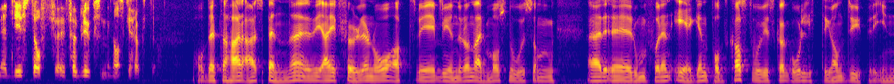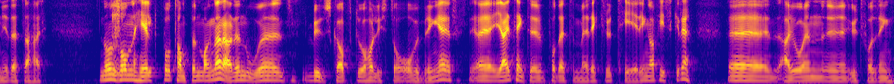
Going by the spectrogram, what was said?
med drivstoffforbruk som er ganske høyt. Og dette her er spennende. Jeg føler nå at vi begynner å nærme oss noe som er eh, rom for en egen podkast, hvor vi skal gå litt dypere inn i dette her. Noen sånn helt på tampen, Magnar, er det noe budskap du har lyst til å overbringe? Jeg, tenkte på dette med rekruttering av fiskere. Eh, det er jo en uh, utfordring.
